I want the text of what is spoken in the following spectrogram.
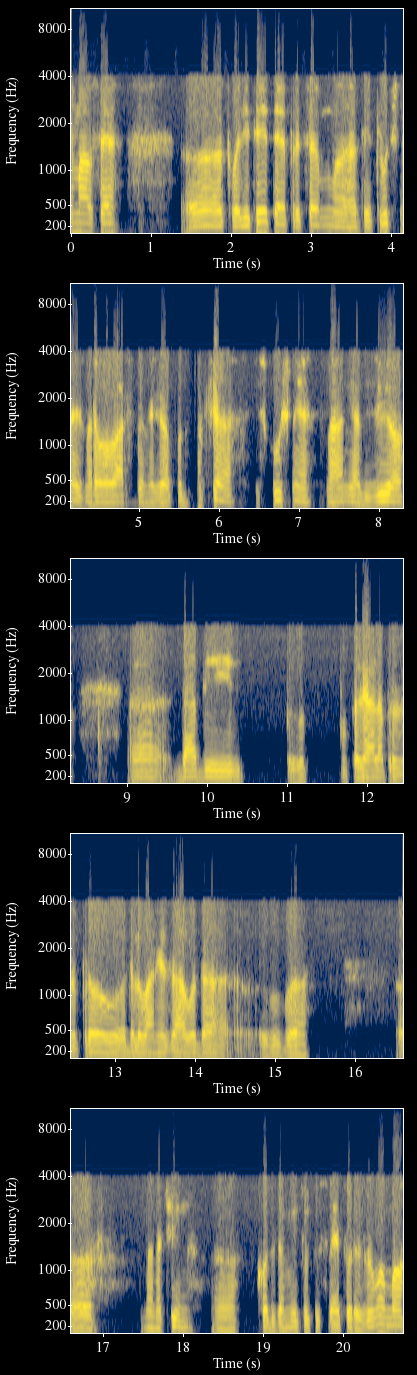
ima vse uh, kvalitete, predvsem uh, te ključne iz naravovarstvenega področja, izkušnje, znanja, vizijo, uh, da bi popeljala delovanje zavoda v, uh, na način, uh, kot ga mi tudi v svetu razumemo.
